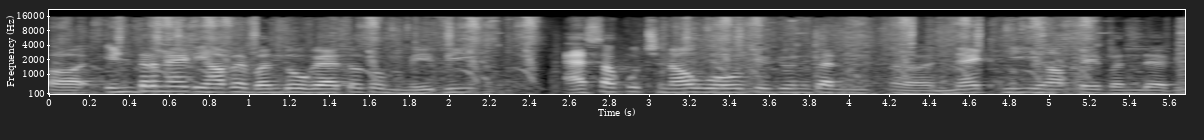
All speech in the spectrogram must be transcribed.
इंटरनेट यहाँ पे बंद हो गया था तो मे बी ऐसा कुछ ना हुआ हो क्योंकि उनका नेट ही यहाँ पे बंद है अभी।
